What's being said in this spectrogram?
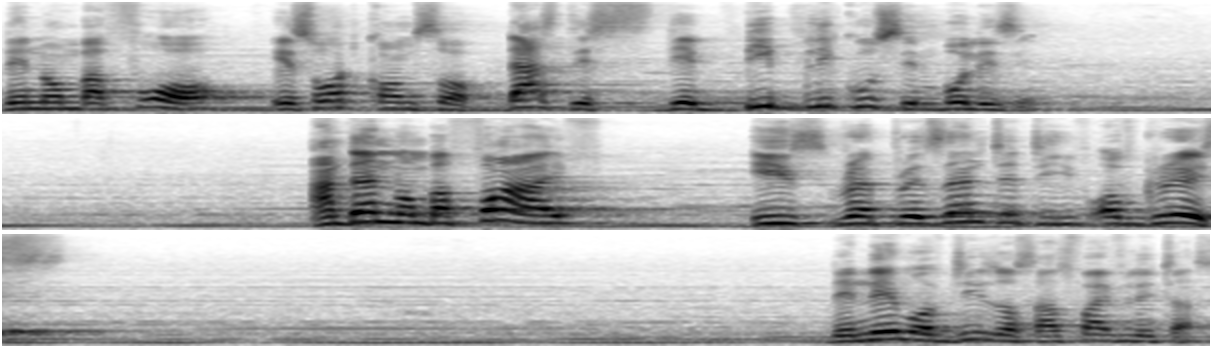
the number four is what comes up. That's the, the biblical symbolism. And then number five is representative of grace. The name of Jesus has five letters.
